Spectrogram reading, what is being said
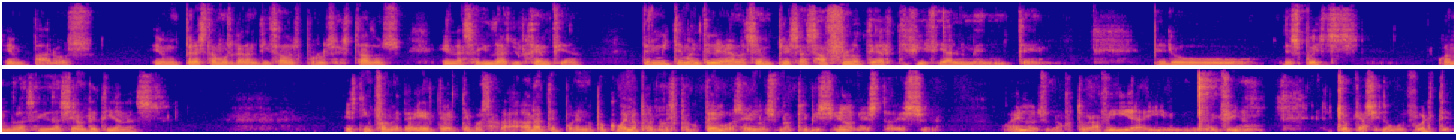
en paros, en préstamos garantizados por los estados, en las ayudas de urgencia, permite mantener a las empresas a flote artificialmente. Pero después, cuando las ayudas sean retiradas. Este informe de, pues ahora, ahora te ponen un poco, bueno, pero no nos preocupemos, ¿eh? no es una previsión, esto es, bueno, es una fotografía y, en fin, el choque ha sido muy fuerte.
